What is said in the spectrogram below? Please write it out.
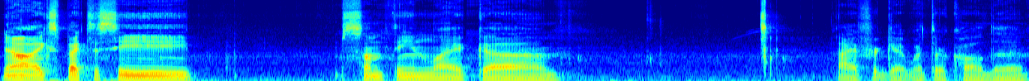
Now I expect to see something like uh, I forget what they're called the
